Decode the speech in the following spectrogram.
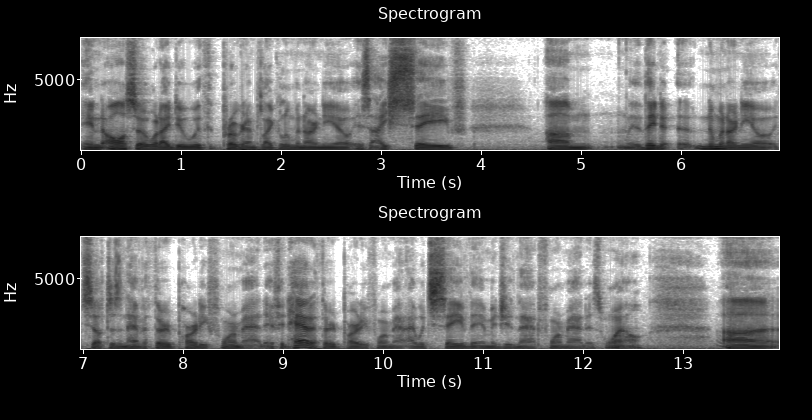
and also what I do with programs like Luminar Neo is I save. Um, they Luminar Neo itself doesn't have a third-party format. If it had a third-party format, I would save the image in that format as well. Uh,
